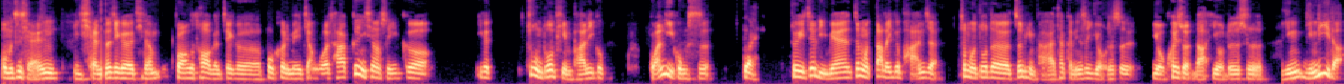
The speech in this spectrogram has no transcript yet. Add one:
我们之前以前的这个 Blog Talk 这个博客里面讲过，它更像是一个一个。众多品牌的一个管理公司，对，所以这里边这么大的一个盘子，这么多的子品牌，它肯定是有的是有亏损的，有的是盈盈利的，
